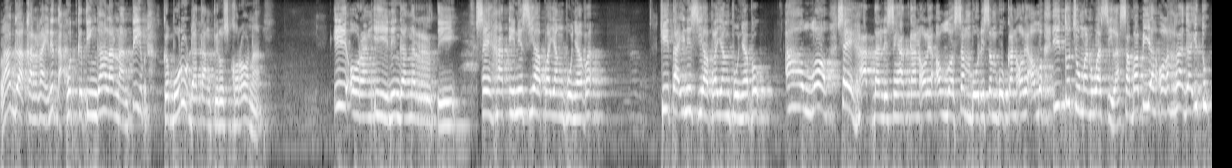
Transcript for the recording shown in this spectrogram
raga karena ini takut ketinggalan nanti keburu datang virus corona i orang ini nggak ngerti sehat ini siapa yang punya pak kita ini siapa yang punya pak Allah sehat dan disehatkan oleh Allah sembuh disembuhkan oleh Allah. Itu cuman wasilah sababiah olahraga itu.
